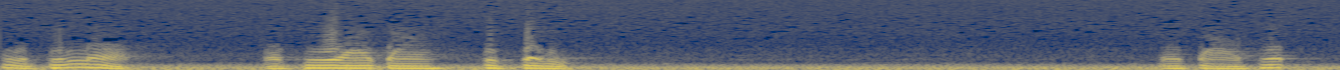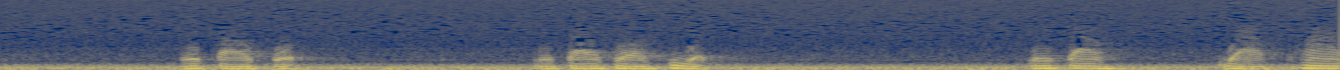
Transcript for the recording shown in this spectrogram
พูดถึงนอกก็คืออาจารย์สุจริตในกาวทุกในกาวกดในกาวสอเสียดในกาวอยากทาย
